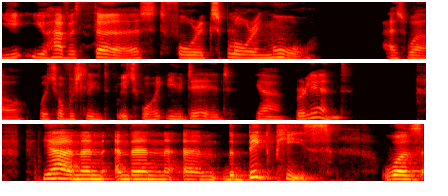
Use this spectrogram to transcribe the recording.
you you have a thirst for exploring more as well, which obviously is what you did. Yeah, brilliant. yeah, and then and then um, the big piece was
